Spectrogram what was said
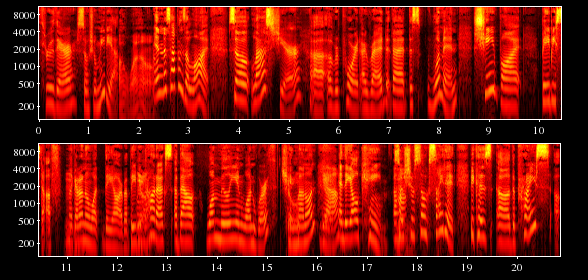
through their social media. Oh, wow. And this happens a lot. So last year, uh, a report I read that this woman, she bought baby stuff. Like I don't know what they are, but baby Mm-hmm. Yeah. products about 1 million won worth. Sure. 100만 won. Yeah. And they all came. So she was so excited because uh, the price uh,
